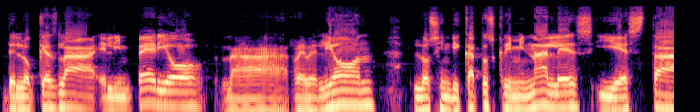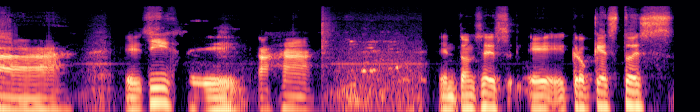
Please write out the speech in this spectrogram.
de lo que es la, el imperio, la rebelión, los sindicatos criminales y esta... Sí. este, ajá. Entonces, eh, creo que esto es,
